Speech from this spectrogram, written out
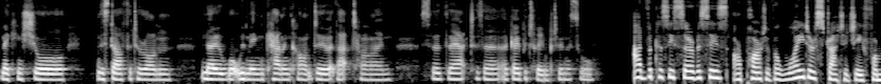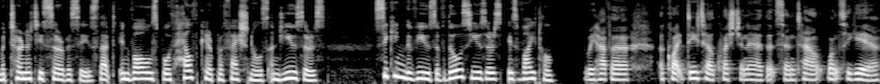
making sure the staff that are on know what women can and can't do at that time. So they act as a, a go between between us all. Advocacy services are part of a wider strategy for maternity services that involves both healthcare professionals and users. Seeking the views of those users is vital. We have a, a quite detailed questionnaire that's sent out once a year.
